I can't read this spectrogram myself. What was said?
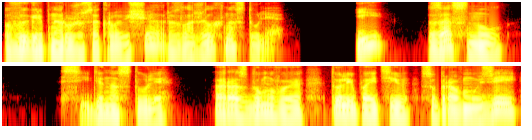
выгреб наружу сокровища, разложил их на стуле. И заснул, сидя на стуле, раздумывая, то ли пойти с утра в музей,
